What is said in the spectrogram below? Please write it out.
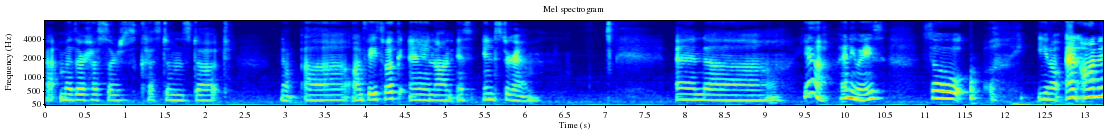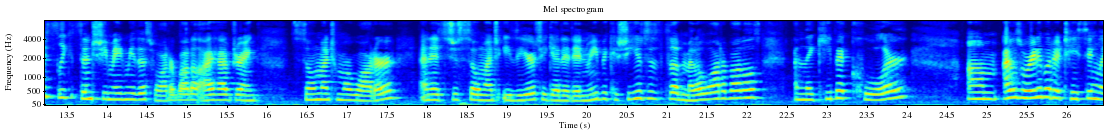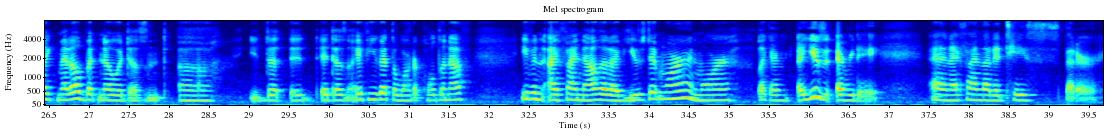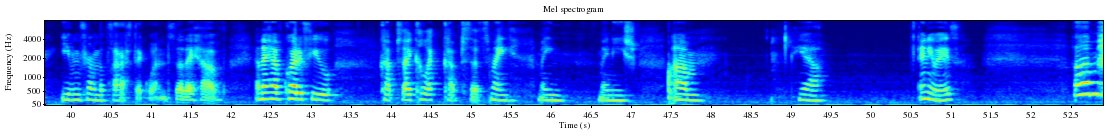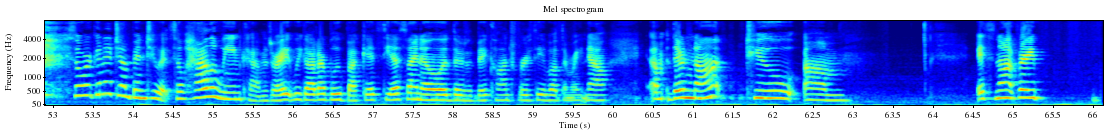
at Mother Hustlers Customs dot no uh, on Facebook and on Instagram. And uh, yeah, anyways, so you know, and honestly, since she made me this water bottle, I have drank so much more water and it's just so much easier to get it in me because she uses the metal water bottles and they keep it cooler. Um, I was worried about it tasting like metal, but no, it doesn't. Uh, it, it, it doesn't. If you get the water cold enough, even I find now that I've used it more and more, like I I use it every day, and I find that it tastes better, even from the plastic ones that I have, and I have quite a few cups. I collect cups. That's my my my niche. Um yeah. Anyways, um so we're to jump into it. So Halloween comes, right? We got our blue buckets. Yes, I know there's a big controversy about them right now. Um they're not too um it's not very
